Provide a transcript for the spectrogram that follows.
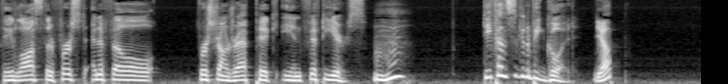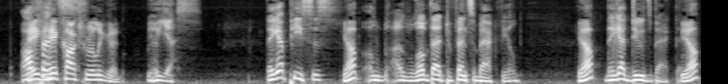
They lost their first NFL first round draft pick in 50 years. Mm-hmm. Defense is going to be good. Yep. Offense, hey, Heacock's really good. Yes. They got pieces. Yep. I love that defensive backfield. Yep. They got dudes back there. Yep.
